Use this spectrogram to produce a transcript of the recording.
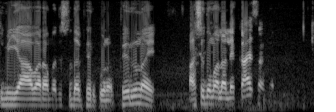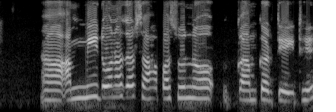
तुम्ही या आवारामध्ये सुद्धा फिरकू फिरू नये. असे तुम्हाला आले. काय सांगा आम्ही दोन हजार सहा पासून काम करते इथे.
